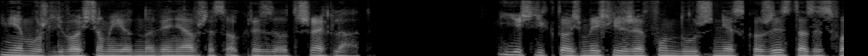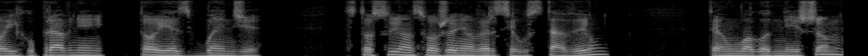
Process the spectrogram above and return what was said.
i niemożliwością jej odnowienia przez okres do trzech lat. Jeśli ktoś myśli, że fundusz nie skorzysta ze swoich uprawnień, to jest w błędzie. Stosując poprzednią wersję ustawy, tę łagodniejszą,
